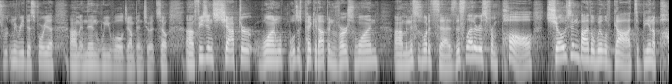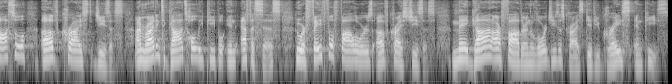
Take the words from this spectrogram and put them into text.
let me read this for you, um, and then we will jump into it. So uh, Ephesians chapter one. We'll, we'll just pick it up in verse one. Um, and this is what it says This letter is from Paul, chosen by the will of God to be an apostle of Christ Jesus. I'm writing to God's holy people in Ephesus who are faithful followers of Christ Jesus. May God our Father and the Lord Jesus Christ give you grace and peace.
